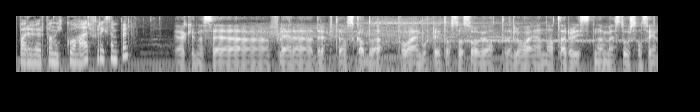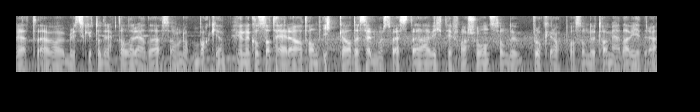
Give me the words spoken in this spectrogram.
Bare hør på Nico her, eksempel. Jeg kunne se flere drepte og skadde. På veien bort dit også så vi at det lå en av terroristene med stor sannsynlighet var blitt skutt og drept allerede, som lå på bakken. Vi kunne konstatere at han ikke hadde selvmordsvest. Det er viktig informasjon som du plukker opp og som du tar med deg videre,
